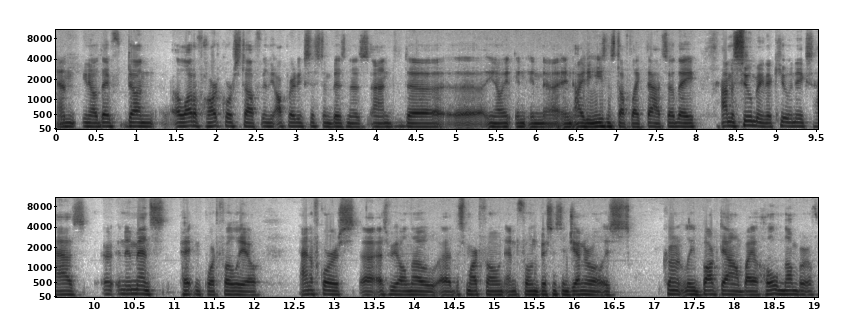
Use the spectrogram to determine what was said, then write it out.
and you know they've done a lot of hardcore stuff in the operating system business and uh, you know in in uh, in IDEs and stuff like that. So they, I'm assuming that QNX has an immense patent portfolio, and of course, uh, as we all know, uh, the smartphone and phone business in general is currently bogged down by a whole number of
